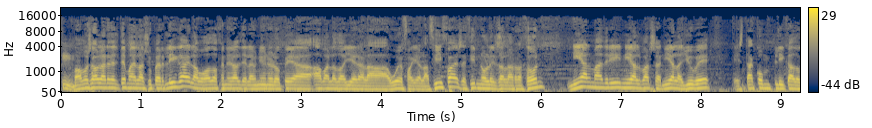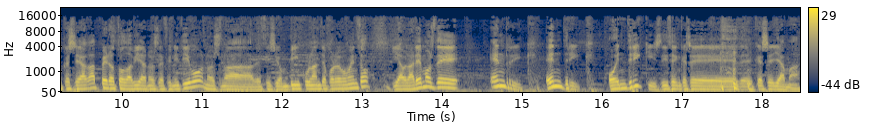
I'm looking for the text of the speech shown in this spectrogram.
Vamos a hablar del tema de la Superliga. El abogado general de la Unión Europea ha avalado ayer a la UEFA y a la FIFA, es decir, no les da la razón ni al Madrid, ni al Barça, ni a la Juve. Está complicado que se haga, pero todavía no es definitivo, no es una decisión vinculante por el momento. Y hablaremos de Enric, Endrick o Endriquis, dicen que se, que se llama.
